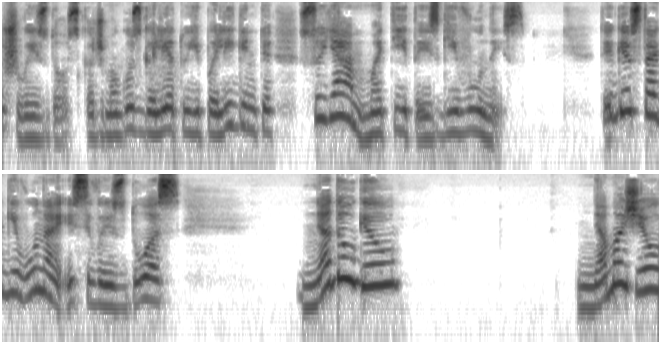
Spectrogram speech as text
išvaizdos, kad žmogus galėtų jį palyginti su jam matytais gyvūnais. Taigi jis tą gyvūną įsivaizduos ne daugiau, ne mažiau,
